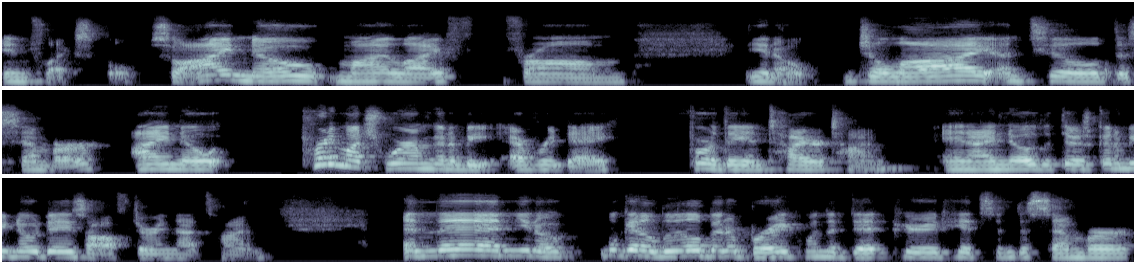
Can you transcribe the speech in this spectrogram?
inflexible. So I know my life from, you know, July until December. I know pretty much where I'm going to be every day for the entire time. And I know that there's going to be no days off during that time and then you know we'll get a little bit of break when the dead period hits in december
